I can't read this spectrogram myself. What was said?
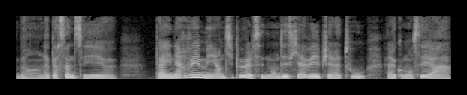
Ben la personne s'est euh, pas énervée, mais un petit peu. Elle s'est demandé ce qu'il y avait, puis elle a tout, elle a commencé à,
